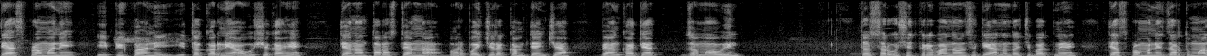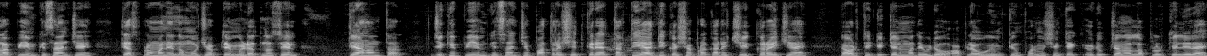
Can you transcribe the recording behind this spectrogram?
त्याचप्रमाणे ई पीक पाहणी इथं करणे आवश्यक आहे. त्यानंतरच त्यांना भरपाईची रक्कम त्यांच्या बँक खात्यात जमा होईल. तर सर्व शेतकरी बांधवांसाठी आनंदाची बातमी आहे. त्याचप्रमाणे जर तुम्हाला पी एम किसानचे त्याचप्रमाणे नमोचे हप्ते मिळत नसेल त्यानंतर जे की पी एम किसानचे पात्र शेतकरी आहेत तर ती यादी कशाप्रकारे चेक करायची आहे यावरती डिटेलमध्ये व्हिडिओ आपल्या O M T information tech YouTube channel upload केलेला आहे.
